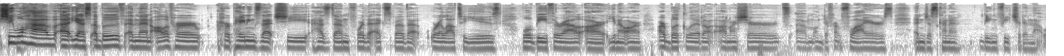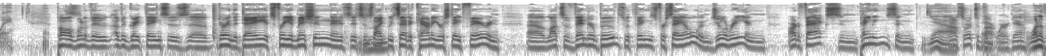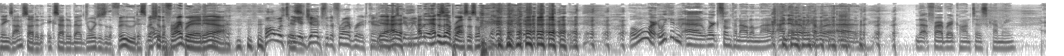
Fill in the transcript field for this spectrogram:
She will have uh, yes a booth, and then all of her her paintings that she has done for the expo that we're allowed to use will be throughout our you know our our booklet on, on our shirts, um, on different flyers, and just kind of being featured in that way. Paul? One of the other great things is uh, during the day it's free admission, and it's it's just Mm-hmm. like we said, a county or state fair, and uh, lots of vendor booths with things for sale and jewelry and artifacts and paintings and Yeah. all sorts of And artwork. Yeah, One of the things I'm excited, excited about, George, is the food, especially Oh. the fry bread. Yeah. Paul wants to be a judge for the fry bread contest. yeah. How, how, how does that process work? Well, we'll we can uh, work something out on that. I know that we have a uh, that fry bread contest coming,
